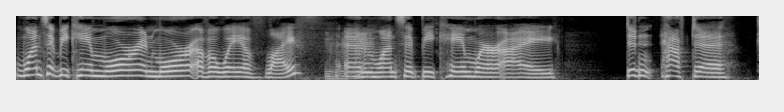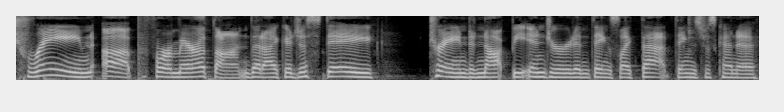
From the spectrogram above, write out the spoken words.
once it became more and more of a way of life, mm-hmm. and once it became where I didn't have to train up for a marathon, that I could just stay trained and not be injured and things like that, things just kind of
